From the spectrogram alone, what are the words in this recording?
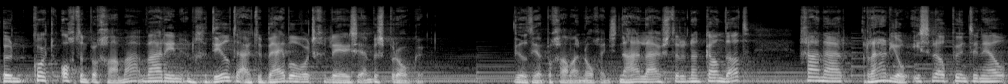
Een kort ochtendprogramma waarin een gedeelte uit de Bijbel wordt gelezen en besproken. Wilt u het programma nog eens naluisteren, dan kan dat. Ga naar radioisrael.nl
